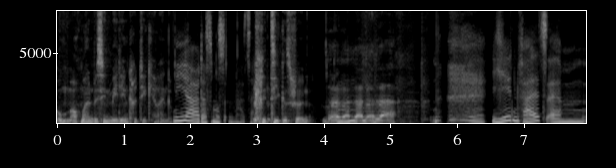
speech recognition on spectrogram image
um auch mal ein bisschen Medienkritik hier eingebaut. ja, das muss immer sein. Kritik ist schön. Jedenfalls, ähm,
